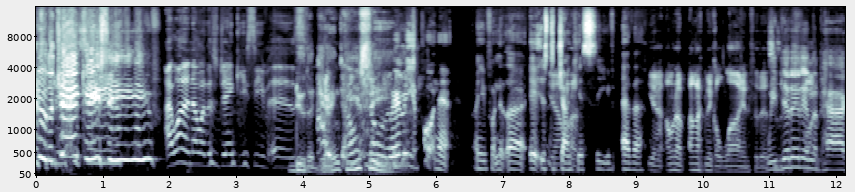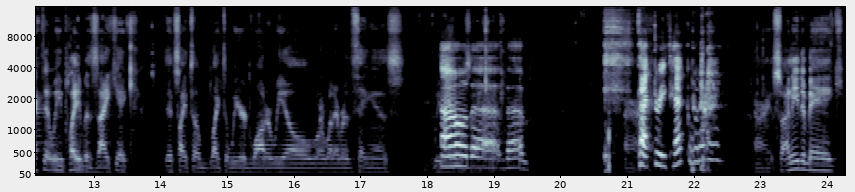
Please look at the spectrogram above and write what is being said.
It's do the janky sieve. I want to know what this janky sieve is. Do the I don't know janky sieve. Where are you putting it? Are you putting it there? It is the Yeah, I'm gonna- jankiest sieve ever. Yeah, I'm gonna I'm gonna have to make a line for this. We This did it be in the pack that we played with Psychic. It's like the like the weird water wheel or whatever the thing is. We made it Oh, the the All right. factory tech or whatever. All right, so I need to make.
